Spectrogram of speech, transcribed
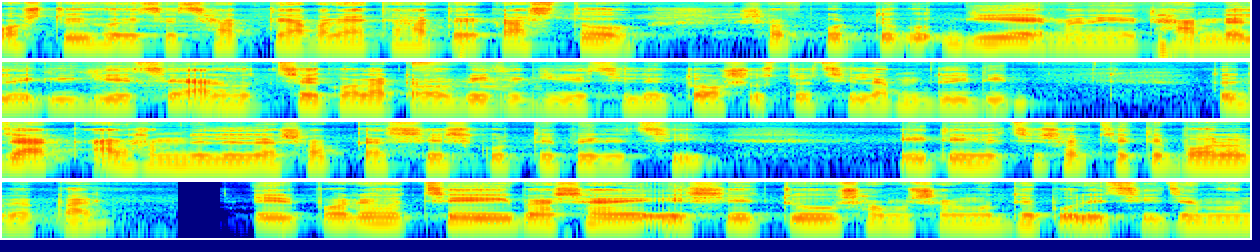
কষ্টই হয়েছে ছাড়তে। আবার একা হাতের কাজ তো সব করতে গিয়ে মানে ঠান্ডা লেগে গিয়েছে আর হচ্ছে গলাটাও বেজে গিয়েছিল। একটু অসুস্থ ছিলাম দুই দিন। তো যাক, আলহামদুলিল্লাহ সব কাজ শেষ করতে পেরেছি। এইটাই হচ্ছে সবচেয়ে বড় ব্যাপার। এরপরে হচ্ছে এই বাসায় এসে একটু সমস্যার মধ্যে পড়েছি, যেমন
